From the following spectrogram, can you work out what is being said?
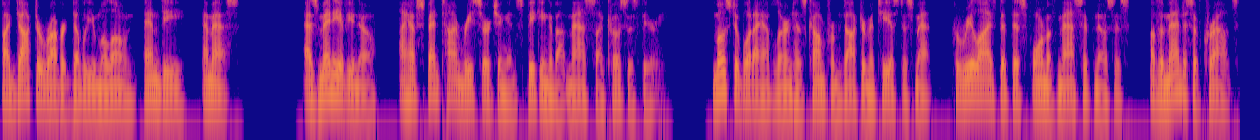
by Dr. Robert W. Malone, MD, MS. As many of you know, I have spent time researching and speaking about mass psychosis theory. Most of what I have learned has come from Dr. Matthias Desmet, who realized that this form of mass hypnosis, of the madness of crowds,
